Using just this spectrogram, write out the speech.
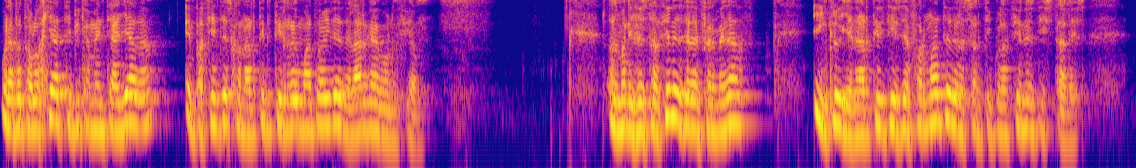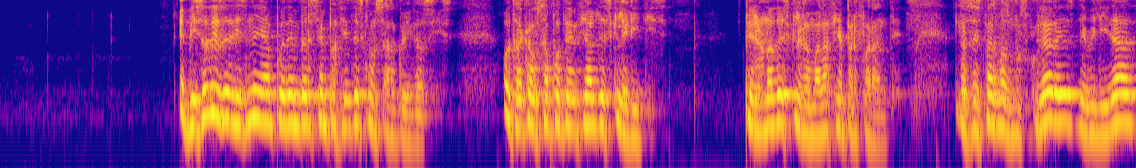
una patología típicamente hallada en pacientes con artritis reumatoide de larga evolución. Las manifestaciones de la enfermedad incluyen artritis deformante de las articulaciones distales. Episodios de disnea pueden verse en pacientes con sarcoidosis, otra causa potencial de escleritis, pero no de escleromalacia perforante. Los espasmos musculares, debilidad,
